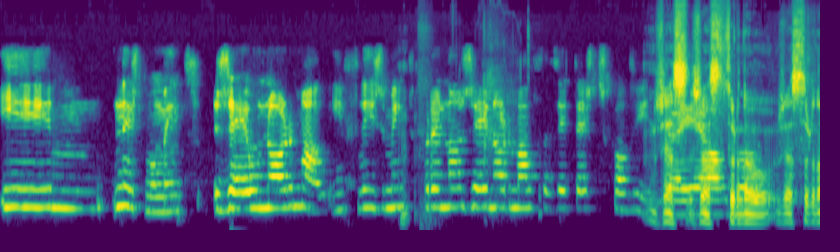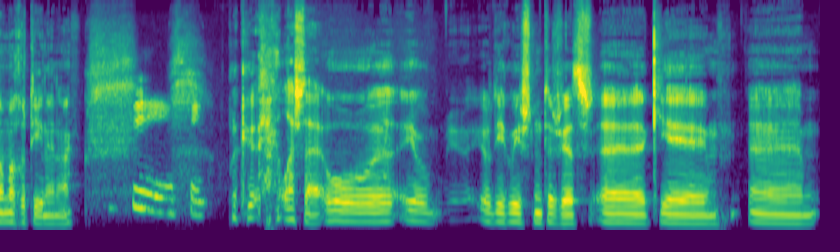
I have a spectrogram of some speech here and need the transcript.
e hum, neste momento já é o normal. Infelizmente, para nós já é normal fazer testes Covid. Já, já, é já algo... se, tornou, já se tornou uma rotina, não é? Sim, sim. Porque, lá está, o, eu, eu digo isto muitas vezes, uh, que é, uh,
